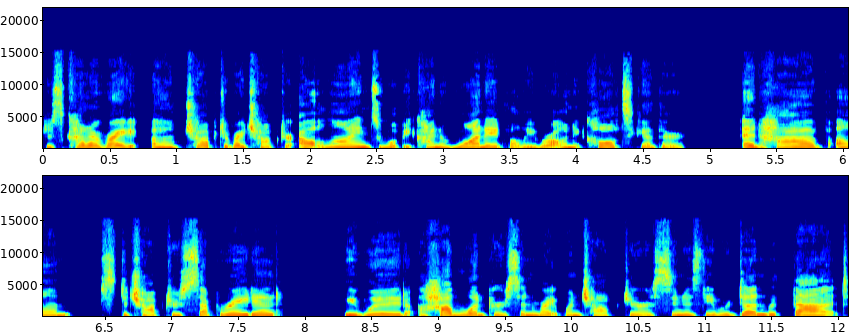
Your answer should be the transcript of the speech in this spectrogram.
just kind of write uh, chapter by chapter outlines, what we kind of wanted while we were on a call together and have, um, the chapters separated. We would have one person write one chapter as soon as they were done with that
